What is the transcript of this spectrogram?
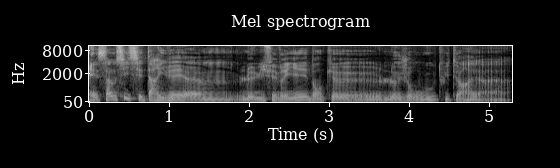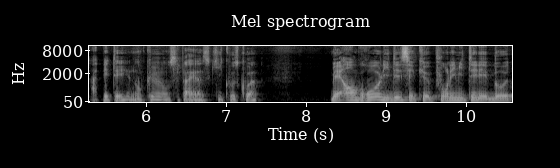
Et ça aussi, c'est arrivé euh, le 8 février, donc le jour où Twitter a, pété. Donc on ne sait pas ce qui cause quoi. Mais en gros, l'idée, c'est que pour limiter les bots,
